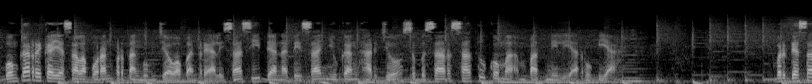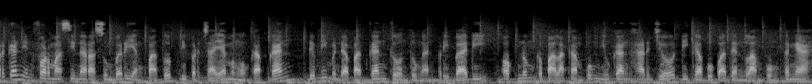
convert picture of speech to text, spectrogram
Bongkar rekayasa laporan pertanggungjawaban realisasi dana desa Nyukang Harjo sebesar 1,4 miliar rupiah. Berdasarkan informasi narasumber yang patut dipercaya mengungkapkan, demi mendapatkan keuntungan pribadi, Oknum Kepala Kampung Nyukang Harjo di Kabupaten Lampung Tengah,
